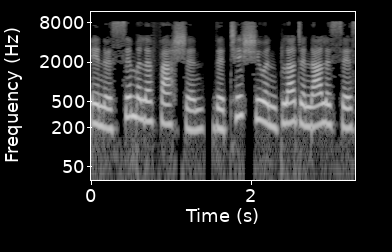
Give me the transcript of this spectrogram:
In a similar fashion, the tissue and blood analysis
